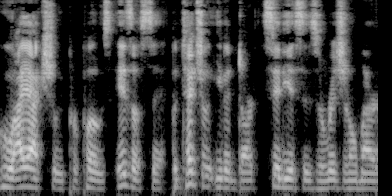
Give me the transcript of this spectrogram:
who I actually propose is a Sith, potentially even Darth Sidious's original ma-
